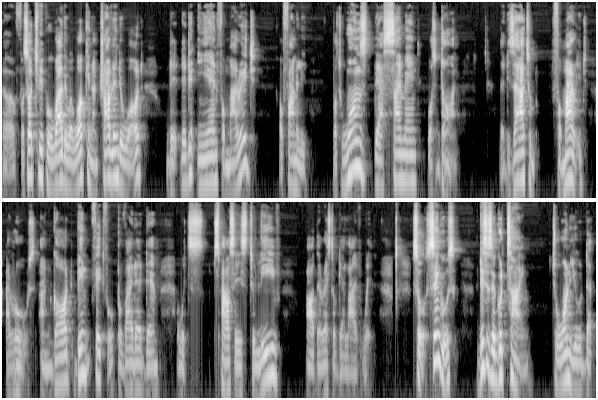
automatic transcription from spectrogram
uh, for such people, while they were working and traveling the world, they, they didn't yearn for marriage or family. But once the assignment was done, the desire to, for marriage arose, and God, being faithful, provided them with spouses to live out the rest of their life with. So, singles, this is a good time to warn you that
